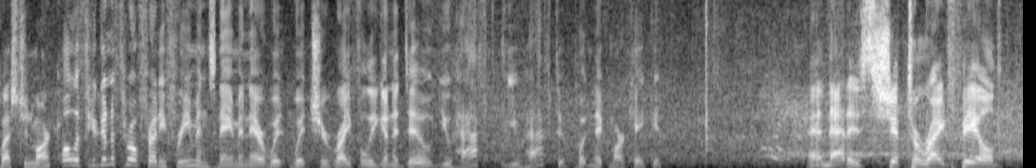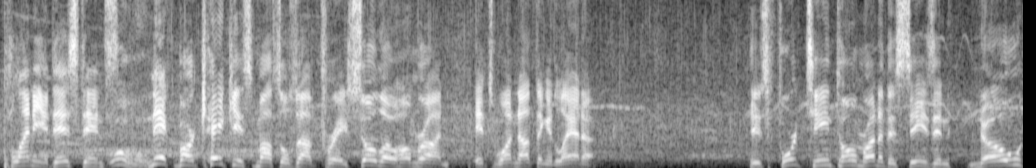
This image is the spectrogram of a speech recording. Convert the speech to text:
Question mark. Well, if you're going to throw Freddie Freeman's name in there, which, which you're rightfully going to do, you have to you have to put Nick Markakis. And that is shipped to right field. Plenty of distance. Nick Markakis muscles up for a solo home run. It's 1-0 Atlanta. His 14th home run of the season. No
